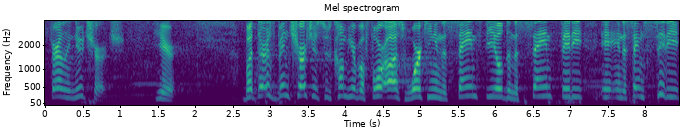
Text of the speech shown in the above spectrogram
fairly new church here. But there's been churches who've come here before us working in the same field, in the same city, in the same city,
